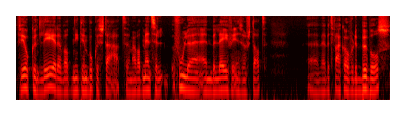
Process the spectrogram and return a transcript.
veel kunt leren wat niet in boeken staat, maar wat mensen voelen en beleven in zo'n stad. Uh, we hebben het vaak over de bubbels.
